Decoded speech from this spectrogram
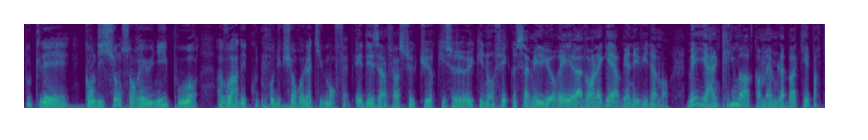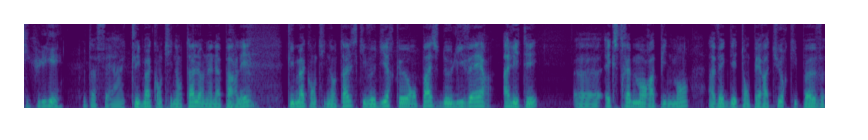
toutes les conditions sont réunies pour avoir des coûts de production relativement faibles. Et des infrastructures qui, qui n'ont fait que s'améliorer avant la guerre, bien évidemment. Mais il y a un climat quand même là-bas qui est particulier. Tout à fait. Un climat continental, on en a parlé. climat continental, ce qui veut dire qu'on passe de l'hiver à l'été euh, extrêmement rapidement, avec des températures qui peuvent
